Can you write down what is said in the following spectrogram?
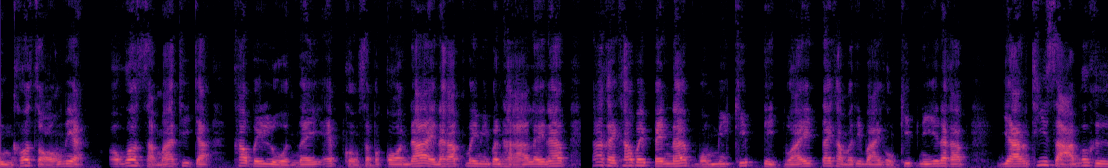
1 ข้อ2เนี่ย เราก็สามารถที่จะเข้าไปโหลดในแอปของสรรพากรได้นะครับ ไม่มีปัญหาอะไรนะครับ ถ้าใครเข้าไม่เป็นนะผมมีคลิปติดไว้ใต้คำอธิบายของคลิปนี้นะครับ อย่างที่ 3 ก็คือ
